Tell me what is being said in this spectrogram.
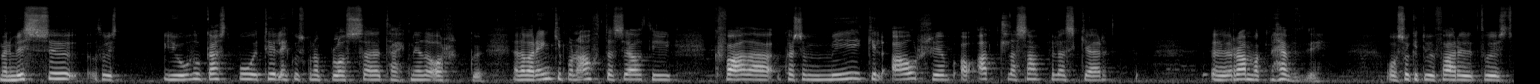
menn vissu, þú veist, jú, þú gast búið til eitthvað svona blossaði tekni eða orgu, en það var enginn búin átt að sjá því hvaða, hversu mikil áhrif á alla samfélagsgerð uh, ramagn hefði. Og svo getum við farið, þú veist,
